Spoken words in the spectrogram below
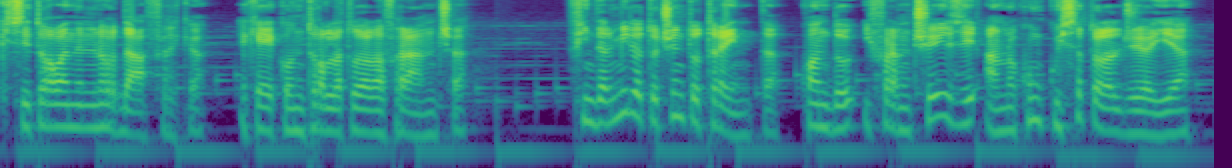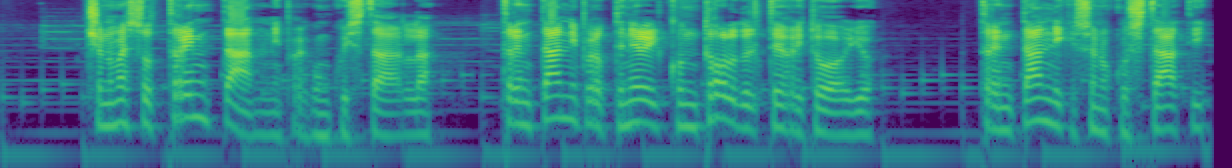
che si trova nel Nord Africa e che è controllato dalla Francia. Fin dal 1830, quando i francesi hanno conquistato l'Algeria, ci hanno messo 30 anni per conquistarla, 30 anni per ottenere il controllo del territorio, 30 anni che sono costati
